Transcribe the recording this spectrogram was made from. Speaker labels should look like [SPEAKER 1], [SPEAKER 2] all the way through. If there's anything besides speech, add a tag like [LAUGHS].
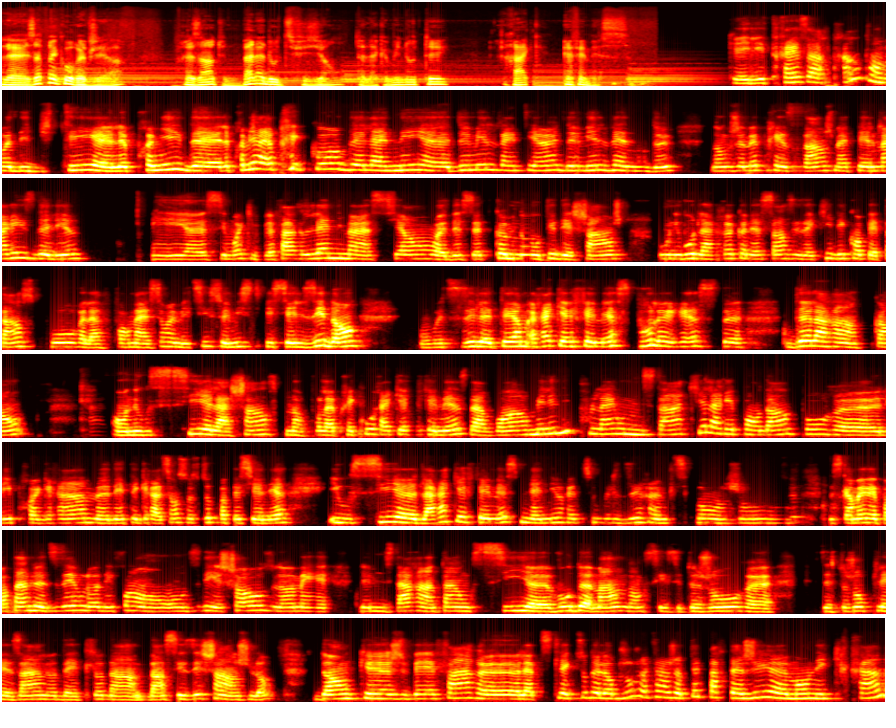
[SPEAKER 1] Les après-cours FGA présentent une balado-diffusion de la communauté RAC FMS.
[SPEAKER 2] Il est 13h30. On va débuter euh, le premier, premier après-cours de l'année 2021-2022. Euh, Donc, je me présente. Je m'appelle Marise Delille et euh, c'est moi qui vais faire l'animation de cette communauté d'échange au niveau de la reconnaissance des acquis des compétences pour la formation à un métier semi-spécialisé. Donc, on va utiliser le terme RAC-FMS pour le reste de la rencontre. On a aussi la chance pour l'après-cours à KFMS d'avoir Mélanie Poulain au ministère, qui est la répondante pour euh, les programmes d'intégration socio-professionnelle et aussi euh, de la RAC FMS. Mélanie, aurais-tu voulu dire un petit bonjour? C'est quand même important de le dire. Là. Des fois, on, dit des choses, là, mais le ministère entend aussi euh, vos demandes. Donc, c'est toujours c'est toujours plaisant d'être là dans, ces échanges-là. Donc, euh, je vais faire euh, la petite lecture de l'ordre du jour. Je vais, peut-être partager euh, mon écran.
